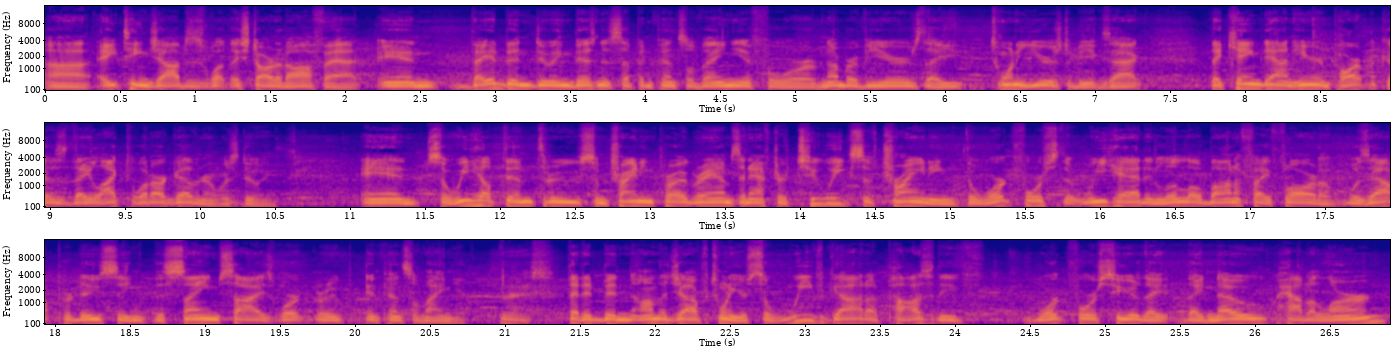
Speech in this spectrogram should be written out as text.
uh, 18 jobs is what they started off at, and they had been doing business up in Pennsylvania for a number of years. They 20 years to be exact. They came down here in part because they liked what our governor was doing. And so we helped them through some training programs. And after two weeks of training, the workforce that we had in Little Old Bonifay, Florida, was out producing the same size work group in Pennsylvania. Nice. That had been on the job for 20 years. So we've got a positive workforce here. They, they know how to learn,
